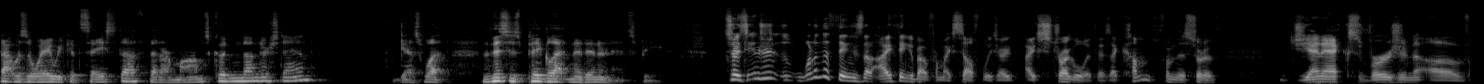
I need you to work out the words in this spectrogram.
that was a way we could say stuff that our moms couldn't understand. Guess what? This is pig latin at internet speed. So it's interesting one of the things that i think about for myself which i, I struggle with is i come from this sort of gen x version of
